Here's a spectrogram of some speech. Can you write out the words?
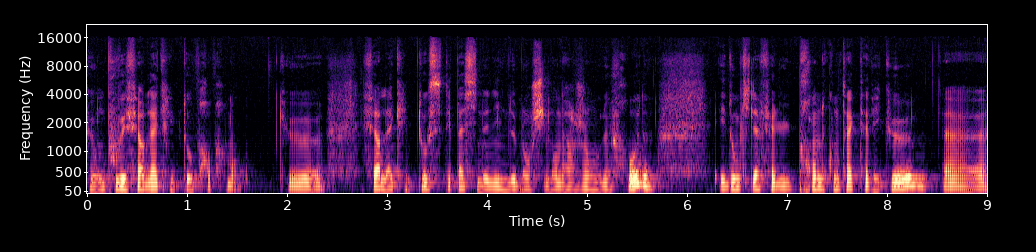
qu'on pouvait faire de la crypto proprement que euh, faire de la crypto, c'était pas synonyme de blanchiment d'argent ou de fraude. Et donc, il a fallu prendre contact avec eux, euh,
